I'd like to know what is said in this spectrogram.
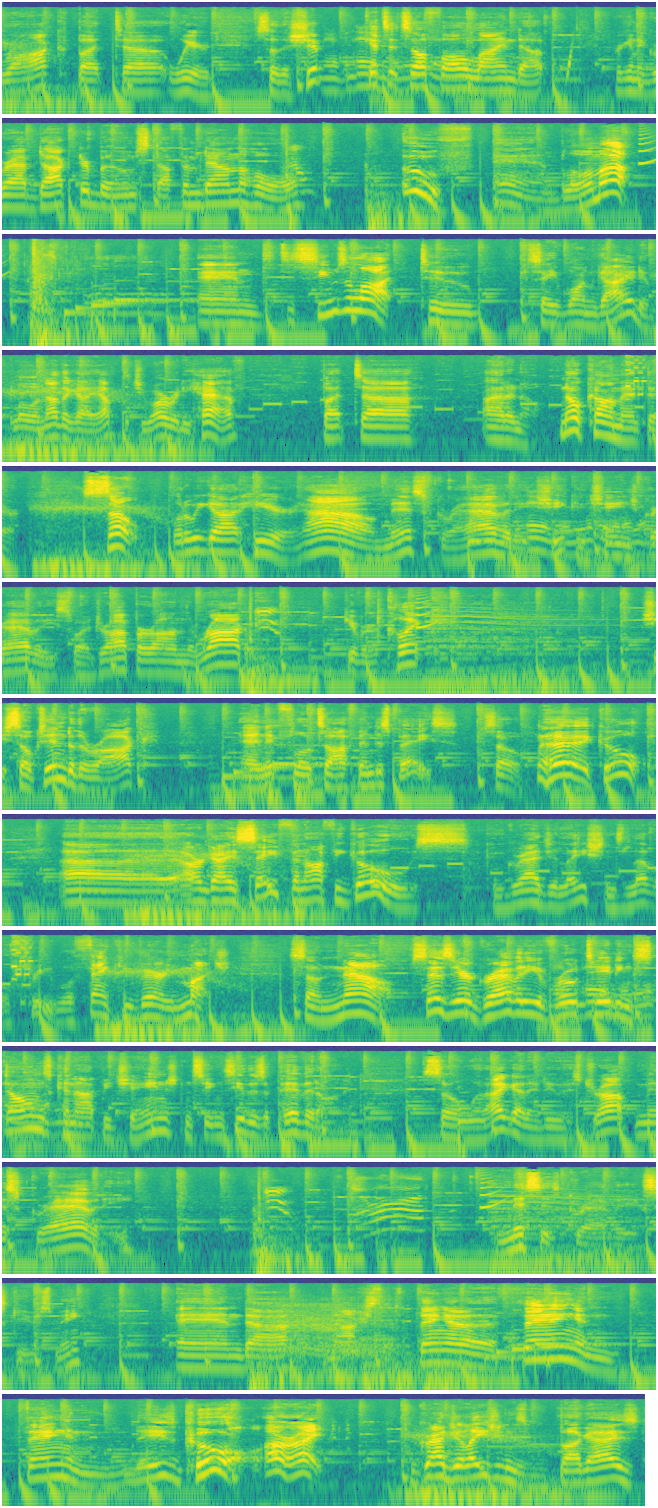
rock, but uh, weird. So the ship gets itself all lined up. We're going to grab Dr. Boom, stuff him down the hole, oof, and blow him up. And it seems a lot to save one guy to blow another guy up that you already have. But, uh, I don't know. No comment there. So, what do we got here? Now, Miss Gravity. She can change gravity. So I drop her on the rock, give her a click. She soaks into the rock, and it floats off into space. So, hey, cool. Uh, our guy's safe, and off he goes. Congratulations, level 3. Well, thank you very much. So now, says here, gravity of rotating stones cannot be changed, and so you can see there's a pivot on it. So what I gotta do is drop Miss Gravity. Mrs. Gravity, excuse me. And uh, knocks the thing out of the thing and thing, and he's cool. Alright. Congratulations, Bug Eyes.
